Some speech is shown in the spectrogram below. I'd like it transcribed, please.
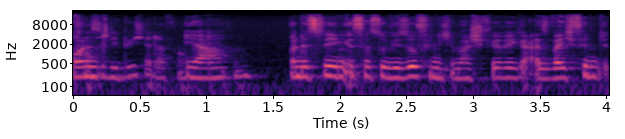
Hast du Und, die Bücher davon Ja. gelesen? Und deswegen ist das sowieso, finde ich, immer schwieriger. Also, weil ich finde,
